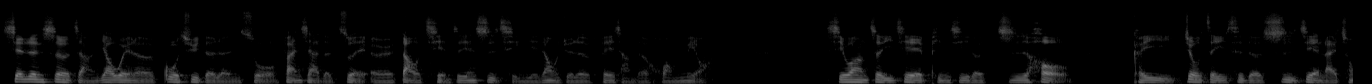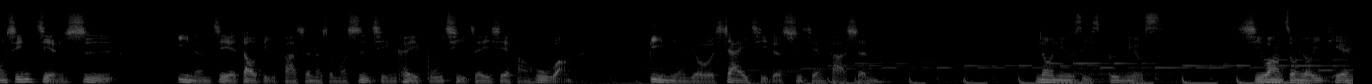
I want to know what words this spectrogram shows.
现任社长要为了过去的人所犯下的罪而道歉，这件事情也让我觉得非常的荒谬。希望这一切平息了之后，可以就这一次的事件来重新检视异能界到底发生了什么事情，可以补起这一些防护网，避免有下一起的事件发生。No news is good news。希望总有一天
